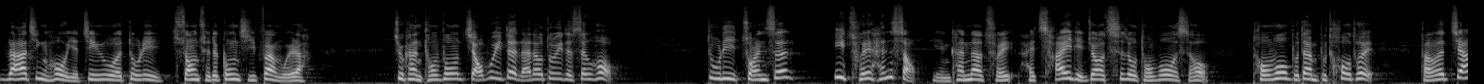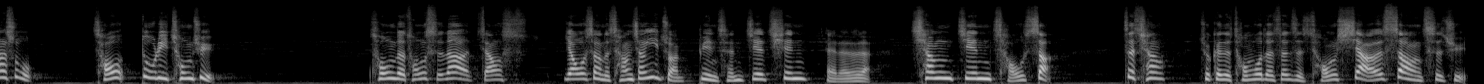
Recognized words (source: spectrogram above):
拉近后，也进入了杜丽双锤的攻击范围了。就看童风脚步一蹬，来到杜丽的身后。杜丽转身一锤横扫，眼看那锤还差一点就要刺中童风的时候，童风不但不后退，反而加速朝杜丽冲去。冲的同时呢，将腰上的长枪一转，变成尖枪，哎来来来，枪尖朝上，这枪就跟着童风的身子从下而上刺去。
